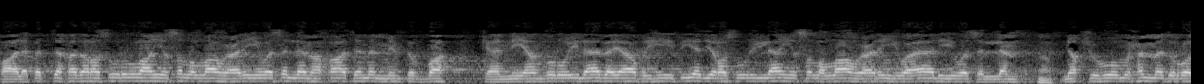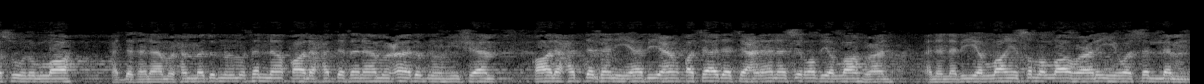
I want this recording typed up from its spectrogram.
قال فاتخذ رسول الله صلى الله عليه وسلم خاتما من فضة كأني أنظر إلى بياضه في يد رسول الله صلى الله عليه وآله وسلم. نعم. نقشه محمد رسول الله. حدثنا محمد بن المثنى قال حدثنا معاذ بن هشام قال حدثني أبي عن قتادة عن أنس رضي الله عنه أن النبي الله صلى الله عليه وسلم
